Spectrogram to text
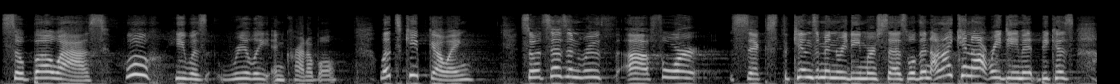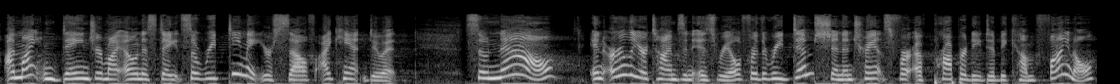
So Boaz, whew, he was really incredible. Let's keep going. So it says in Ruth uh, 4, 6, the kinsman redeemer says, Well, then I cannot redeem it because I might endanger my own estate. So redeem it yourself. I can't do it. So now in earlier times in Israel, for the redemption and transfer of property to become final,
